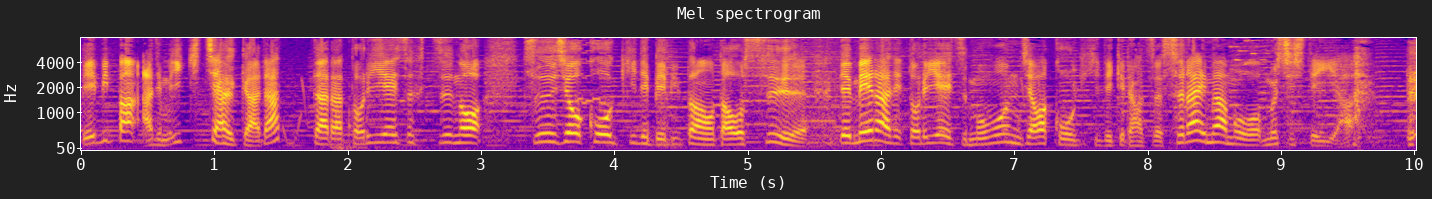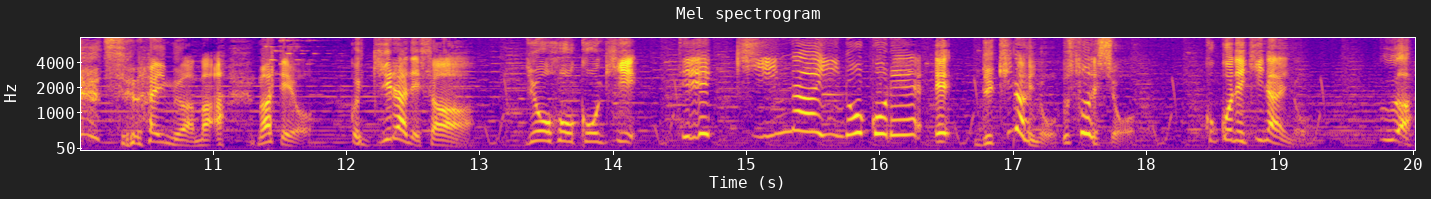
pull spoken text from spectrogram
ベビパン、あ、でも生きちゃうか。だったらとりあえず普通の通常攻撃でベビパンを倒す。で、メラでとりあえずモモンジャは攻撃できるはず。スライムはもう無視していいや。スライムはま、あ、待てよ。これギラでさ、両方攻撃できないの？これ。え、できないの？嘘でしょ？ここできないの？うわ、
